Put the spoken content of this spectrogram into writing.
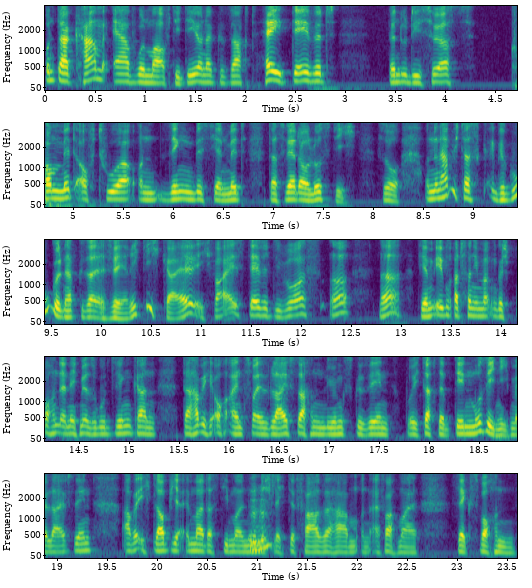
Und da kam er wohl mal auf die Idee und hat gesagt, hey David, wenn du dies hörst, komm mit auf Tour und sing ein bisschen mit, das wäre doch lustig. So, und dann habe ich das gegoogelt und habe gesagt, es wäre ja richtig geil. Ich weiß, David Lee Roth, ne, ne, wir haben eben gerade von jemandem gesprochen, der nicht mehr so gut singen kann. Da habe ich auch ein, zwei Live-Sachen jüngst gesehen, wo ich dachte, den muss ich nicht mehr live sehen. Aber ich glaube ja immer, dass die mal nur eine schlechte Phase haben und einfach mal sechs Wochen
